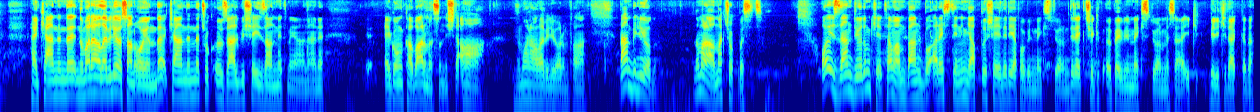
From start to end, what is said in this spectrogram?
hani kendinde numara alabiliyorsan oyunda kendinde çok özel bir şey zannetme yani hani egon kabarmasın işte aa numara alabiliyorum falan. Ben biliyordum. Numara almak çok basit. O yüzden diyordum ki tamam ben bu Areste'nin yaptığı şeyleri yapabilmek istiyorum. Direkt çekip öpebilmek istiyorum mesela 1-2 dakikada.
